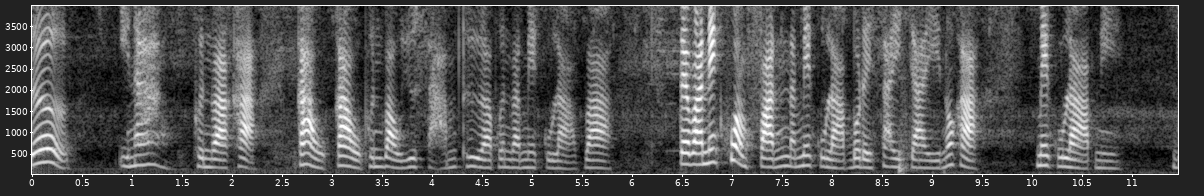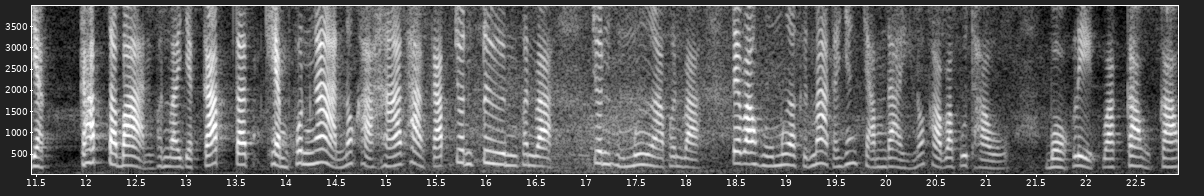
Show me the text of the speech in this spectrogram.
เด้ออีนางเพิ่นว่าค่ะเก้าเก้าเพิ่นเว้าอยู่สามเทื่อเพิ่นว่าเมกุลาบว่า แต่ว่าในความฝันนะเมกุหลาบบ่ได้ใส่ใจเนาะค่ะเมกุหลาบนี่อยากกลับตะบ้านเพิ่นว่าอยากกลับตะแคมคนงานเนาะค่ะหาทางกลับจนตื่นเพิ่นว่าจนหูเมื่อเพิ่นว่า แต่ว่าหูเมื่อขึ้นมาก็ยังจำได้เนาะค่ะว่าผู้เฒ่าบอกเลขว่าเก่าเก่า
